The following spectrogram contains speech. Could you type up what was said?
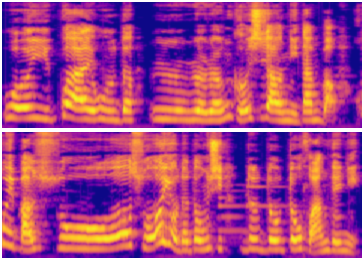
我以怪物的人人格向你担保。会把所所有的东西都都都还给你。”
